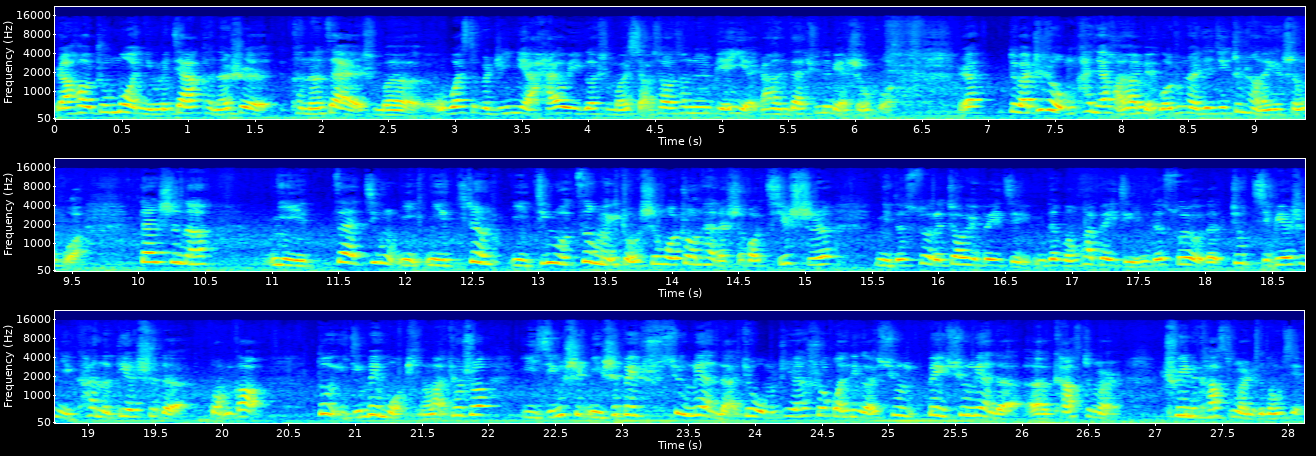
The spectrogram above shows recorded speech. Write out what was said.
然后周末你们家可能是可能在什么 West Virginia 还有一个什么小乡乡村别野，然后你再去那边生活，然对吧？这是我们看起来好像美国中产阶级正常的一个生活，但是呢，你在进入你你正你进入这么一种生活状态的时候，其实你的所有的教育背景、你的文化背景、你的所有的，就即便是你看的电视的广告。都已经被抹平了，就是说，已经是你是被训练的，就我们之前说过那个训被训练的呃 customer train customer 这个东西。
